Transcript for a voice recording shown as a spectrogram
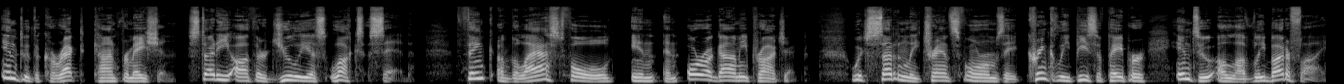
into the correct conformation. Study author Julius Lucks said Think of the last fold in an origami project, which suddenly transforms a crinkly piece of paper into a lovely butterfly.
